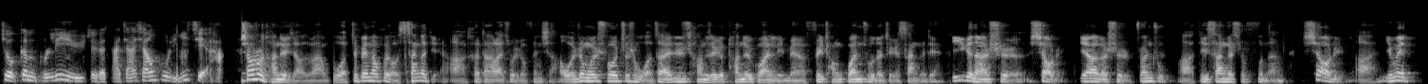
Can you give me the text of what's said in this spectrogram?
就更不利于这个大家相互理解哈。销售团队角度啊，我这边呢会有三个点啊，和大家来做一个分享。我认为说这是我在日常的这个团队管理里面非常关注的这个三个点。第一个呢是效率，第二个是专注啊，第三个是赋能。效率啊，因为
